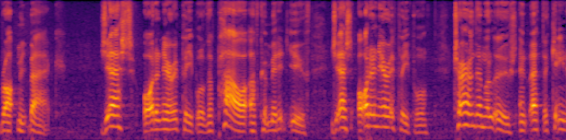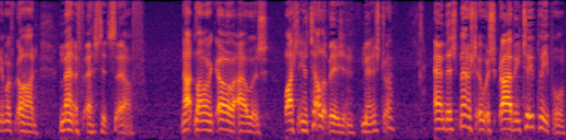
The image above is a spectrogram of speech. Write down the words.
brought me back. Just ordinary people, the power of committed youth, just ordinary people, turn them loose and let the kingdom of God manifest itself. Not long ago, I was watching a television minister, and this minister was describing two people,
